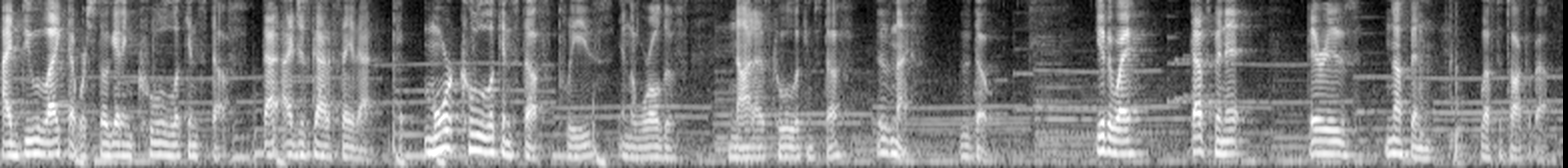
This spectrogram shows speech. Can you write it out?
I do like that we're still getting cool looking stuff. That I just gotta say that. More cool looking stuff, please, in the world of not as cool looking stuff. This is nice, this is dope. Either way, that's been it. There is nothing left to talk about.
